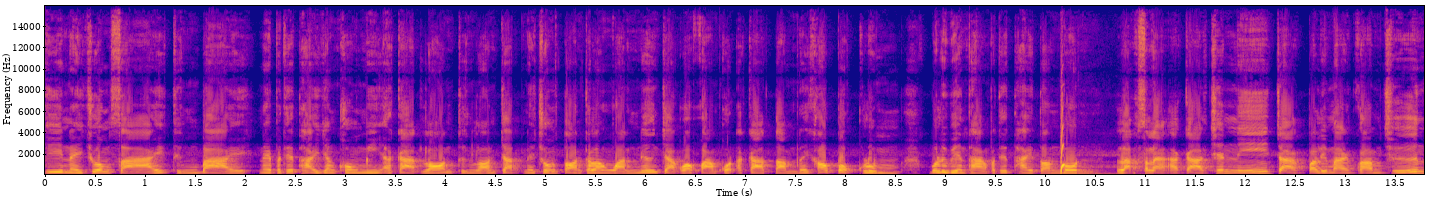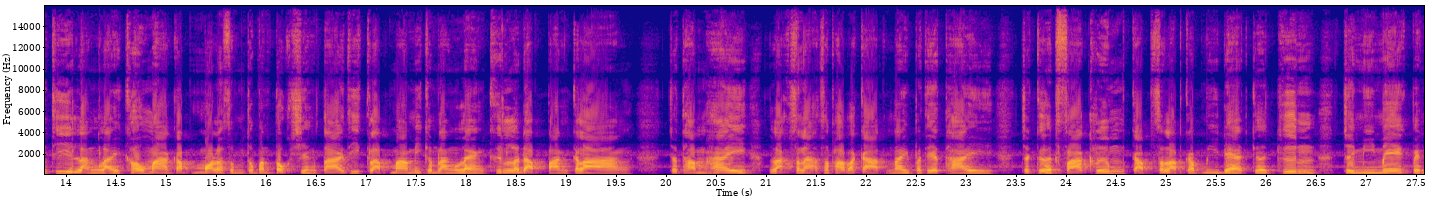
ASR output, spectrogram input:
ที่ในช่วงสายถึงบ่ายในประเทศไทยยังคงมีอากาศร้อนถึงร้อนจัดในช่วงตอนกลางวัน เนื่องจากว่าความกดอากาศต่ำได้เข้าปกคลุม บริเวณทางประเทศไทยตอนบน ลักษณะอากาศเช่นนี้จากปริมาณความชื้นที่หลั่งไหลเข้ามากับมรสุมตะวันตกเฉียงใต้ที่กลับมามีกำลังแรงขึ้นระดับปานกลาง จะทำให้ลักษณะสภาพอากาศในประเทศไทย จะเกิดฟ้าครึ้มกับสลับกับมีแดดเกิดขึ้น จะมีเมฆเป็น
